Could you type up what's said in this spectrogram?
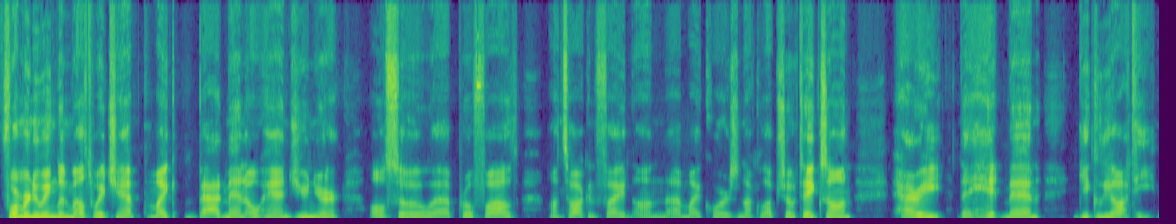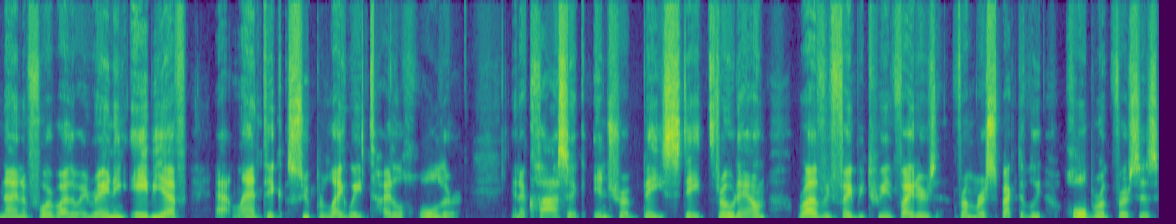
former New England welterweight champ Mike Badman Ohan Jr., also uh, profiled on Talk and Fight on uh, Mike Orr's Knuckle Up Show, takes on Harry the Hitman Gigliotti, 9 and 4, by the way, reigning ABF Atlantic super lightweight title holder. In a classic intra Bay State throwdown, rivalry fight between fighters from respectively Holbrook versus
